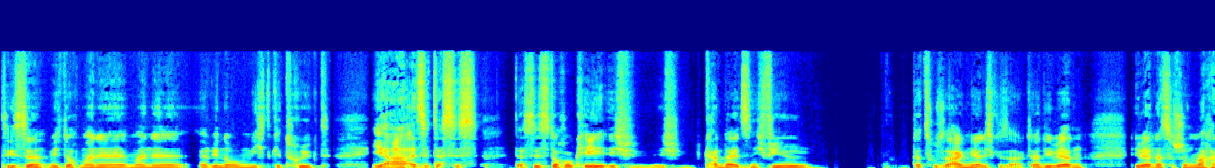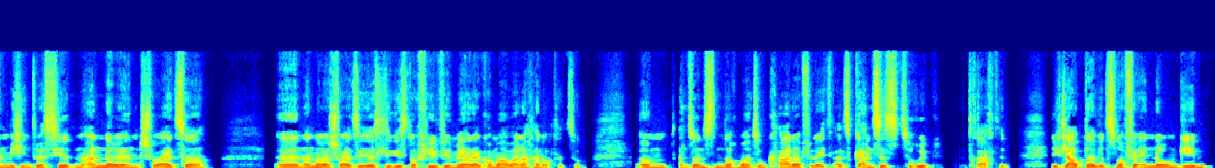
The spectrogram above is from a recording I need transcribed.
Siehst du, mich doch meine, meine Erinnerung nicht getrügt. Ja, also das ist, das ist doch okay. Ich, ich kann da jetzt nicht viel dazu sagen, ehrlich gesagt. Ja, die werden, die werden das schon machen. Mich interessiert ein anderen Schweizer, äh, ein anderer Schweizer Erstligist noch viel, viel mehr. Da kommen wir aber nachher noch dazu. Ähm, ansonsten nochmal zum Kader vielleicht als Ganzes zurück betrachtet. Ich glaube, da wird es noch Veränderungen geben.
